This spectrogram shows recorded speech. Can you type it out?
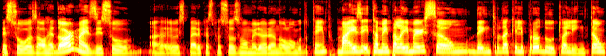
pessoas ao redor, mas isso ah, eu espero que as pessoas vão melhorando ao longo do tempo, mas e também pela imersão dentro daquele produto ali. Então,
